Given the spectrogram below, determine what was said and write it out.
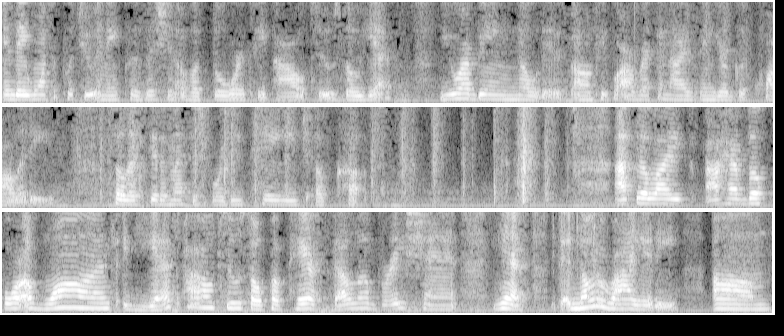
and they want to put you in a position of authority power too so yes you are being noticed um, people are recognizing your good qualities so let's get a message for the page of cups I feel like I have the Four of Wands. Yes, pile two. So prepare celebration. Yes, notoriety. Um,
